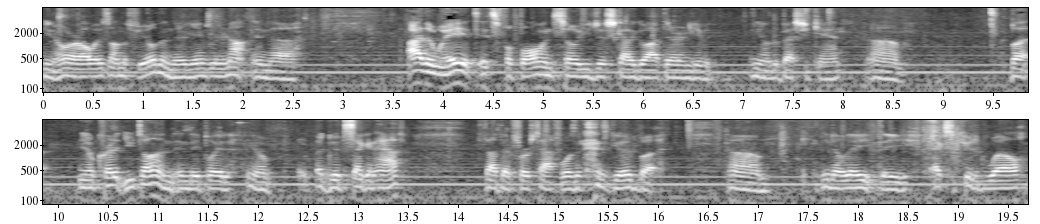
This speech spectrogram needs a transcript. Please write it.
you know are always on the field, and there are games when you're not. And uh, either way, it's, it's football, and so you just got to go out there and give it you know the best you can. Um, but you know, credit Utah, and, and, they played you know a good second half. Thought their first half wasn't as good, but um, you know they they executed well.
